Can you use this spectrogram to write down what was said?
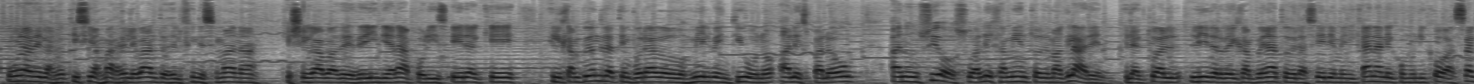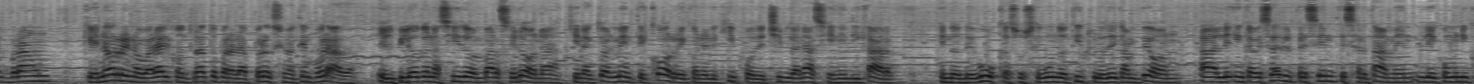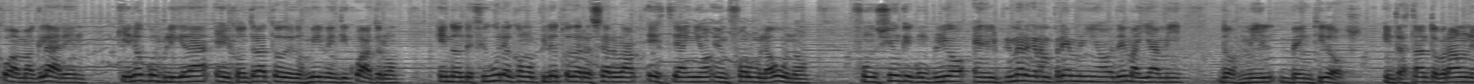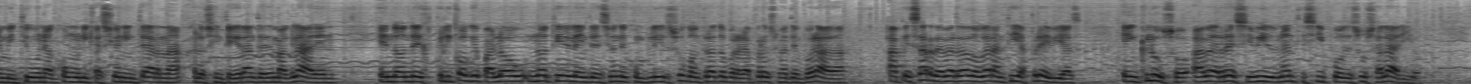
Una de las noticias más relevantes del fin de semana que llegaba desde Indianápolis era que el campeón de la temporada 2021, Alex Palou, anunció su alejamiento de McLaren. El actual líder del campeonato de la serie americana le comunicó a Zach Brown que no renovará el contrato para la próxima temporada. El piloto nacido en Barcelona, quien actualmente corre con el equipo de Chip Ganassi en IndyCar, en donde busca su segundo título de campeón, al encabezar el presente certamen le comunicó a McLaren que no cumplirá el contrato de 2024 en donde figura como piloto de reserva este año en Fórmula 1, función que cumplió en el primer Gran Premio de Miami 2022. Mientras tanto, Brown emitió una comunicación interna a los integrantes de McLaren, en donde explicó que Palou no tiene la intención de cumplir su contrato para la próxima temporada, a pesar de haber dado garantías previas e incluso haber recibido un anticipo de su salario.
